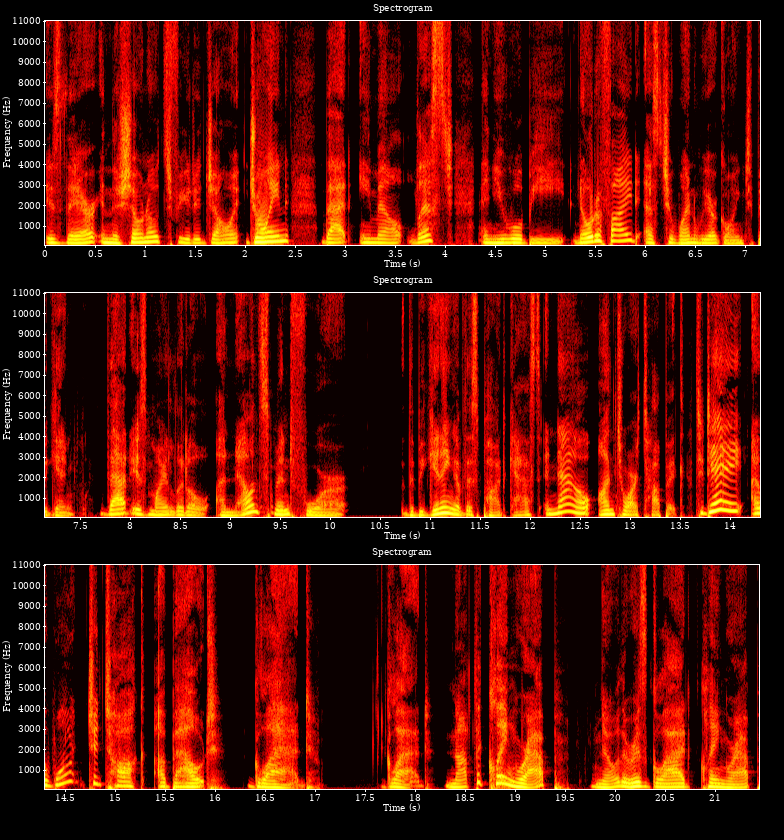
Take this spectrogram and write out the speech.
is there in the show notes for you to join, join that email list, and you will be notified as to when we are going to begin. That is my little announcement for the beginning of this podcast. And now onto our topic. Today, I want to talk about Glad. Glad, not the cling wrap. No, there is Glad cling wrap.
